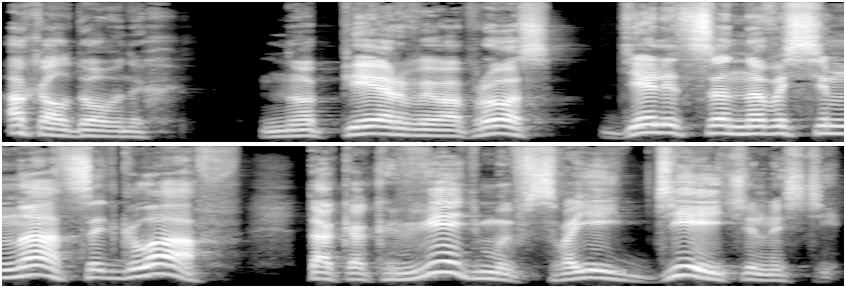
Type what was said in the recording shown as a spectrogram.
околдованных. Но первый вопрос делится на 18 глав, так как ведьмы в своей деятельности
